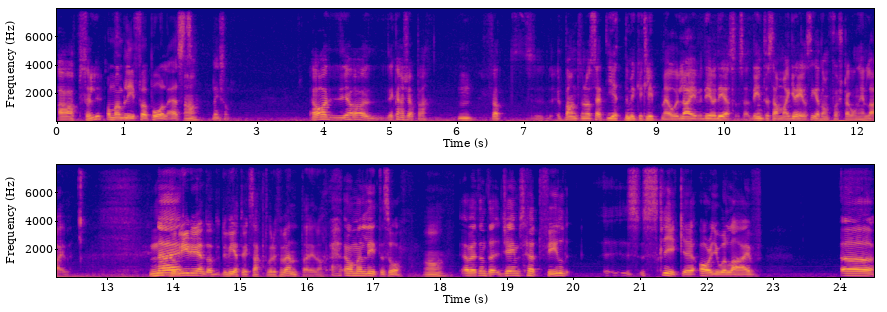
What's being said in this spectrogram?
ja, absolut. Om man blir för påläst. Ja. Liksom. Ja, ja, det kan jag köpa. Mm. För att ett band som du har sett jättemycket klipp med och live-DVD så, det är inte samma grej att se dem första gången live. Då Nej, blir det ju ändå, du vet ju exakt vad du förväntar dig då. ja men lite så. Ja. Jag vet inte, James Hetfield eh, skriker Are you alive? Uh,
